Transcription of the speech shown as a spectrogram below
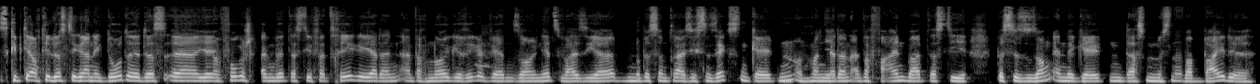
Es gibt ja auch die lustige Anekdote, dass äh, ja vorgeschlagen wird, dass die Verträge ja dann einfach neu geregelt werden sollen jetzt, weil sie ja nur bis zum 30.06. gelten und man ja dann einfach vereinbart, dass die bis zum Saisonende gelten. Das müssen aber beide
